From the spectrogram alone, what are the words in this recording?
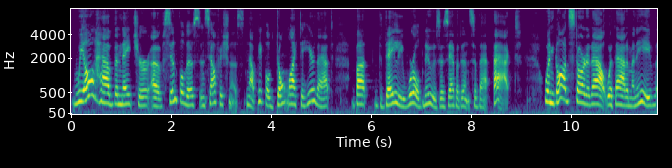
We all have the nature of sinfulness and selfishness. Now, people don't like to hear that, but the daily world news is evidence of that fact. When God started out with Adam and Eve,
